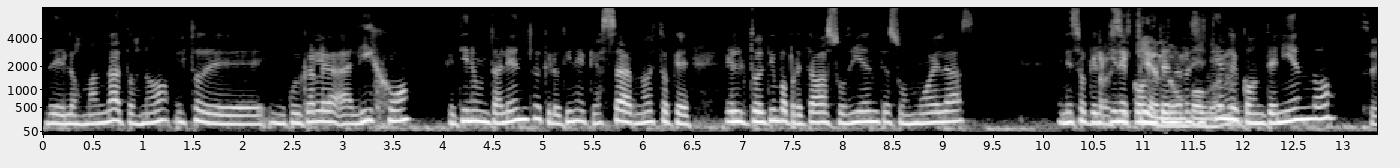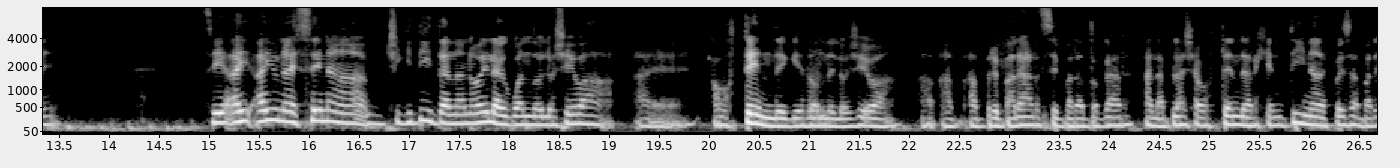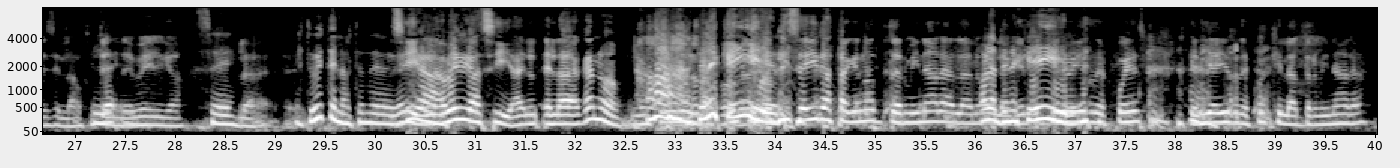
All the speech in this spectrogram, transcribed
de los mandatos, ¿no? Esto de inculcarle al hijo que tiene un talento y que lo tiene que hacer, ¿no? Esto que él todo el tiempo apretaba sus dientes, sus muelas, en eso que él tiene Resistiendo poco, y conteniendo. Sí. Sí, hay, hay una escena chiquitita en la novela que cuando lo lleva eh, a Ostende, que es donde lo lleva a, prepararse para tocar, a la playa Ostende Argentina, después aparece la Ostende La- belga. Sí. La- eh, ¿Estuviste en la ostende de Sí, en Belga? la belga sí, en en la de acá no. no, Ah, no- tenés no- que no ir. quise ir hasta que no terminara la novela. Ahora tenés que ir. quiero después, quería ir después que la terminara.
